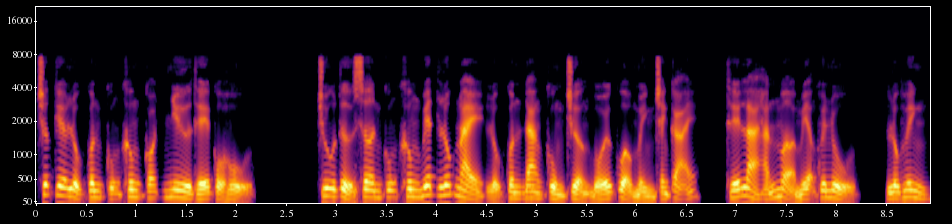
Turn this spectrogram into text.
Trước kia lục quân cũng không có như thế cổ hủ. Chu tử sơn cũng không biết lúc này lục quân đang cùng trưởng bối của mình tranh cãi, thế là hắn mở miệng khuyên nhủ, lục huynh,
